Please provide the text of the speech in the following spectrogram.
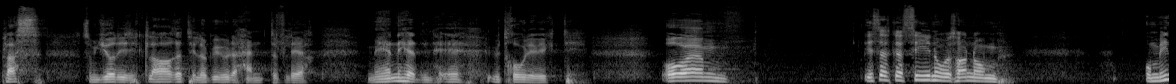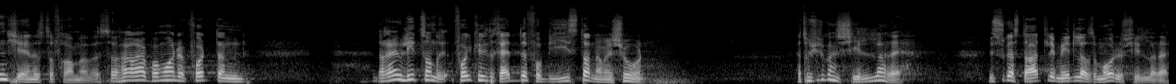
plass som gjør de klare til å gå ut og hente flere. Menigheten er utrolig viktig. Og um, hvis jeg skal si noe sånn om, om min tjeneste framover, så har jeg på en måte fått en der er jo litt sånn, Folk er litt redde for bistand og misjon. Jeg tror ikke du kan skille det. Hvis du skal ha statlige midler, så må du skille det.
